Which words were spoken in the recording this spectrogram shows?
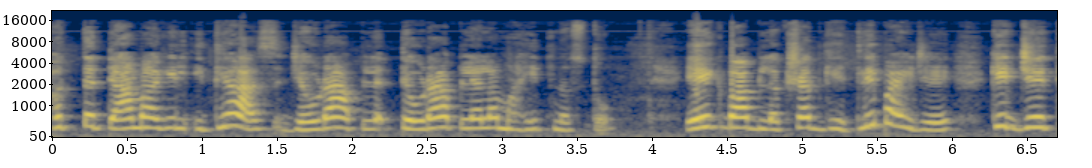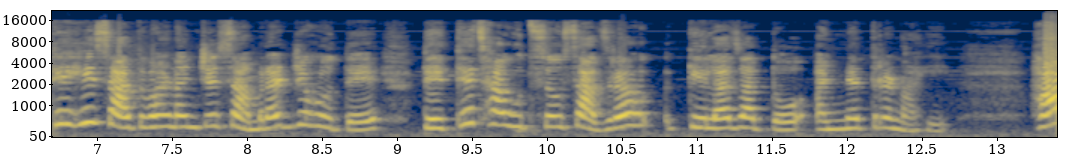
फक्त त्यामागील इतिहास जेवढा आपल्या तेवढा आपल्याला माहीत नसतो. एक बाब लक्षात घेतली पाहिजे की जेथेही सातवाहनांचे साम्राज्य होते तेथेच हा उत्सव साजरा केला जातो अन्यत्र नाही. हा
